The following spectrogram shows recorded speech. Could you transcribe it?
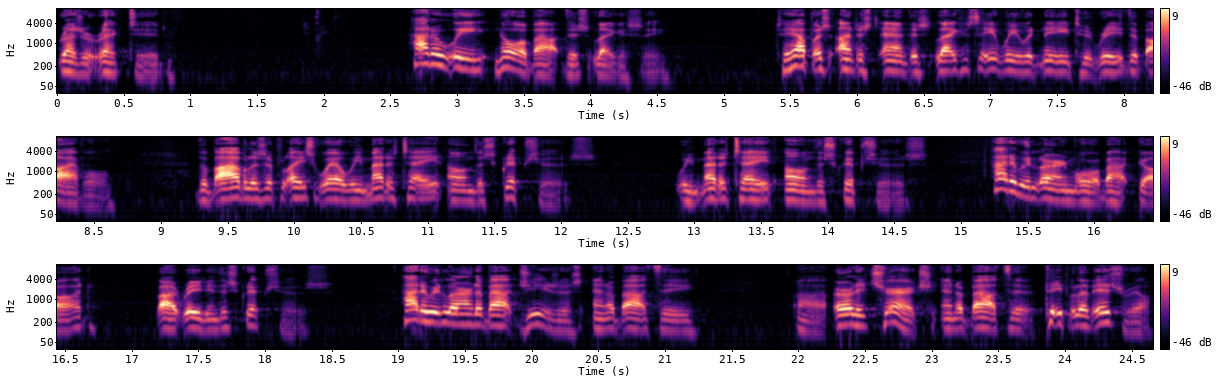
resurrected. How do we know about this legacy? To help us understand this legacy, we would need to read the Bible. The Bible is a place where we meditate on the Scriptures. We meditate on the Scriptures. How do we learn more about God? By reading the Scriptures. How do we learn about Jesus and about the uh, early church and about the people of Israel?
